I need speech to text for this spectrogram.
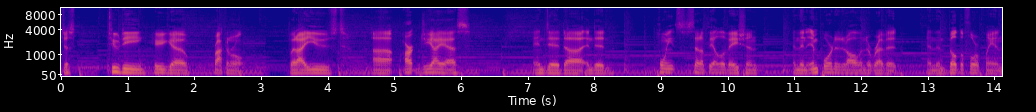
just 2D. Here you go, rock and roll. But I used uh, ArcGIS and did uh, and did points, set up the elevation, and then imported it all into Revit, and then built the floor plan.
